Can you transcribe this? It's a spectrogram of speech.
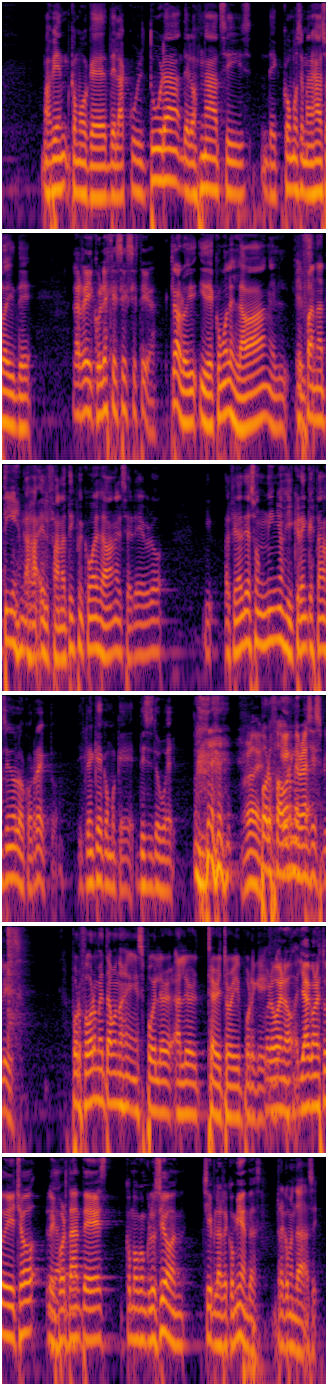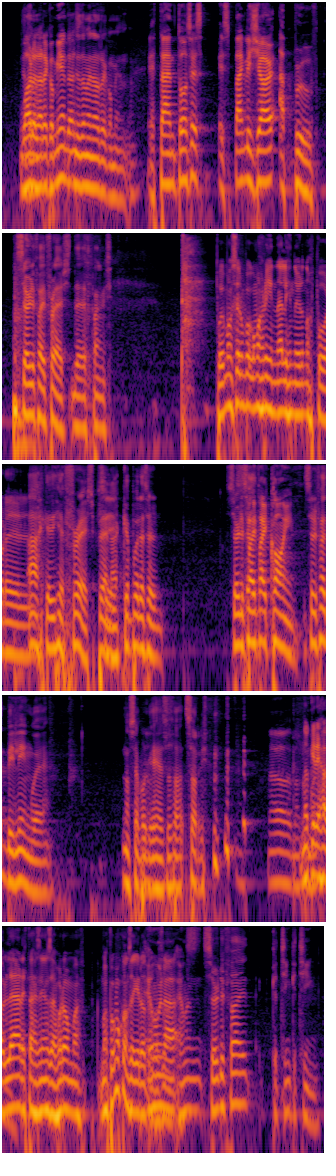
más bien como que de la cultura de los nazis, de cómo se manejaba eso ahí, de, La ridiculez que sí existía. claro, y, y de cómo les lavaban el, El fanatismo. Ajá, el fanatismo y cómo les lavaban el cerebro. Y al final del día son niños y creen que están haciendo lo correcto. Y creen que como que this is the way. Por favor, ignorance is bliss. Por favor, metámonos en spoiler alert territory porque... Pero bueno, ya con esto dicho, lo Ya. importante es, como conclusión, Chip, ¿la recomiendas? Recomendada, sí. Guaro, ¿la recomiendas? Yo también lo recomiendo. Está entonces Spanglish Jar Approved. Certified Fresh de Spanish. Podemos ser un poco más originales y no irnos por el... Ah, es que dije fresh, pena. Sí. ¿Qué podría ser? Certified, Certified Coin. certified bilingüe. No sé por qué dije eso, so- sorry. No, no quieres hablar, estás haciendo esas bromas. Nos podemos conseguir Es, otra una, persona. es un Certified. cachín cachín.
